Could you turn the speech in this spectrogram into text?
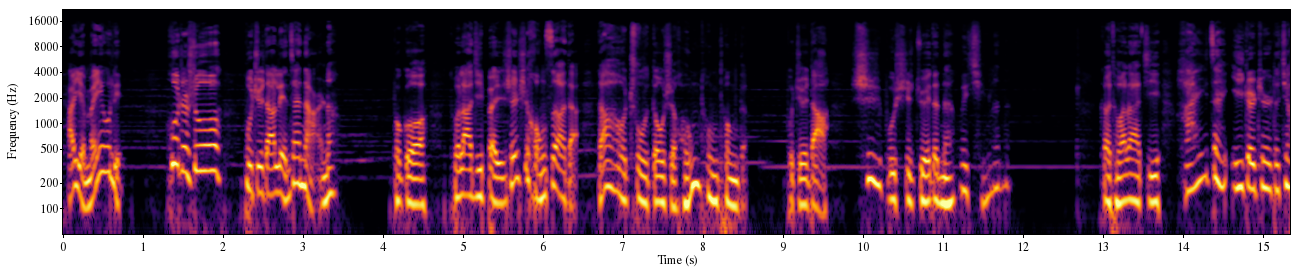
他也没有脸。或者说，不知道脸在哪儿呢？不过拖拉机本身是红色的，到处都是红彤彤的，不知道是不是觉得难为情了呢？可拖拉机还在一个劲儿的叫。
